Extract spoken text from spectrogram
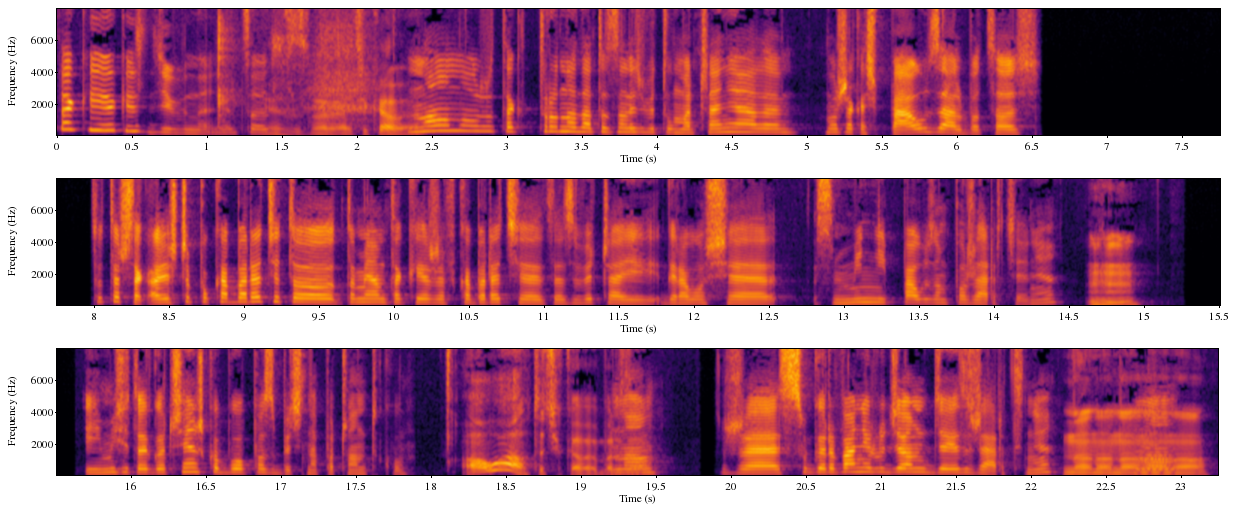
Takie jakieś dziwne, nie? Coś. Jezus Maria, ciekawe. No, no, że tak trudno na to znaleźć wytłumaczenie, ale może jakaś pauza albo coś. To też tak, a jeszcze po kabarecie to, to miałam takie, że w kabarecie zazwyczaj grało się z mini pauzą po żarcie, nie? Mhm. I mi się tego ciężko było pozbyć na początku. O wow, to ciekawe bardzo. No, że sugerowanie ludziom, gdzie jest żart, nie? No, no, no, no, no. no.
